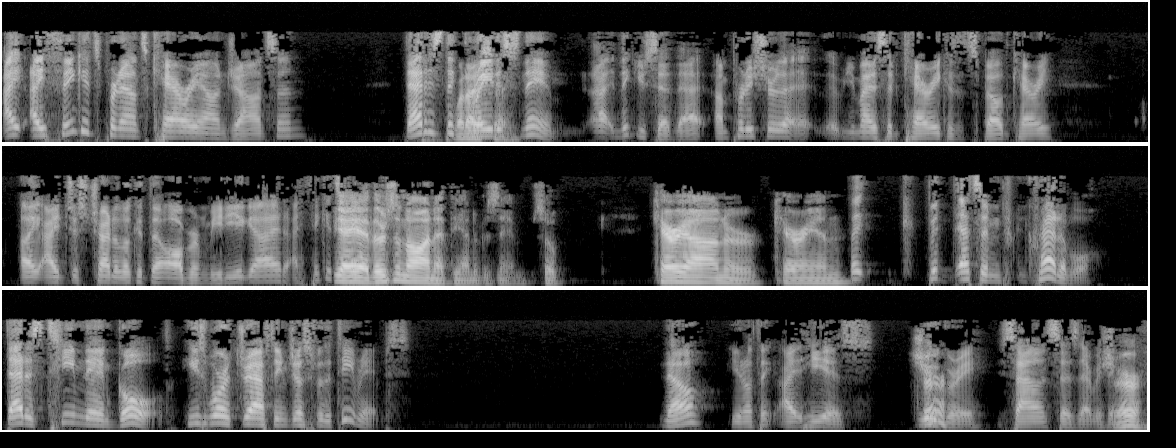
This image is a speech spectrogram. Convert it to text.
I, I think it's pronounced Carry On Johnson. That is the What'd greatest say? name. I think you said that. I'm pretty sure that you might have said Carry because it's spelled Carey. I, I just try to look at the Auburn Media Guide. I think it's Yeah, yeah, there's an on at the end of his name. So carry on or carrion. Like, but that's incredible. That is team name gold. He's worth drafting just for the team names. No, you don't think I, he is? You agree? Silence says everything. Sure.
